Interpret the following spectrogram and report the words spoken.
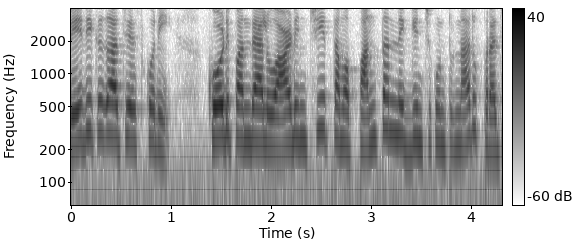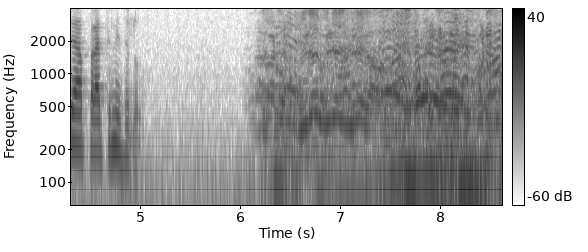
వేదికగా చేసుకొని కోడి పందాలు ఆడించి తమ పంతం నెగ్గించుకుంటున్నారు ప్రజా ప్రతినిధులు వీడియో వీడియో వీడియో కావాలి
